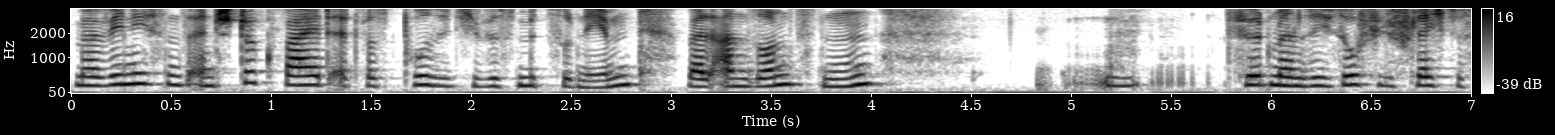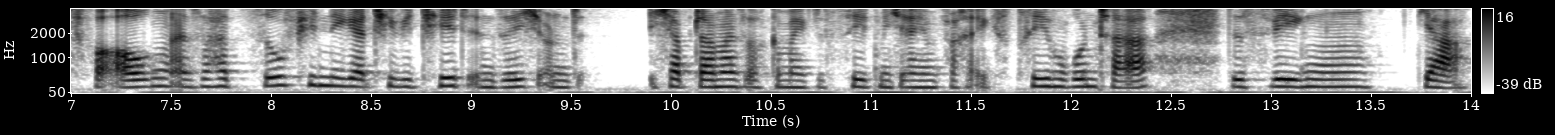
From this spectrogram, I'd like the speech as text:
immer wenigstens ein Stück weit etwas Positives mitzunehmen, weil ansonsten führt man sich so viel Schlechtes vor Augen, also hat so viel Negativität in sich und ich habe damals auch gemerkt, es zieht mich einfach extrem runter. Deswegen, ja,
